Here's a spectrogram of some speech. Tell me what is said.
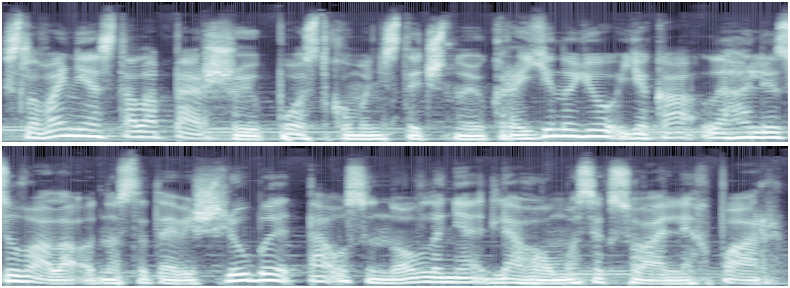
Словенія стала першою посткомуністичною країною, яка легалізувала одностатеві шлюби та усиновлення для гомосексуальних пар.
